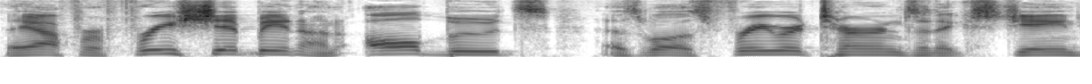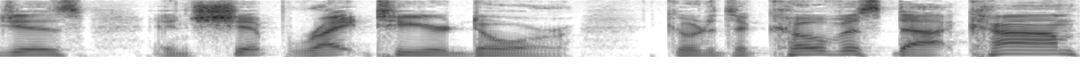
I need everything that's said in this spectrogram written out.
They offer free shipping on all boots, as well as free returns and exchanges, and ship right to your door. Go to tecovas.com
